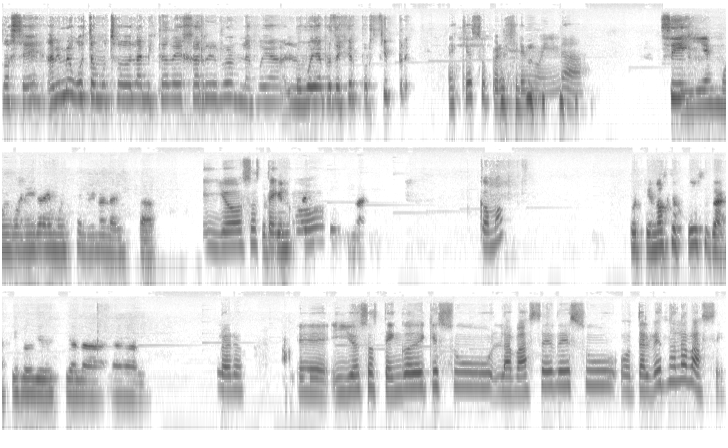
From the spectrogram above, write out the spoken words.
no sé, a mí me gusta mucho la amistad de Harry y Ron, las voy a, los voy a proteger por siempre. Es que es súper genuina. Sí, Sí, es muy bonita y muy genuina la amistad. Y Yo Porque no sostengo. ¿Cómo? porque no se juzgan, que es lo que decía la, la Gaby. Claro. Eh, y yo sostengo de que su, la base de su, o tal vez no la base,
